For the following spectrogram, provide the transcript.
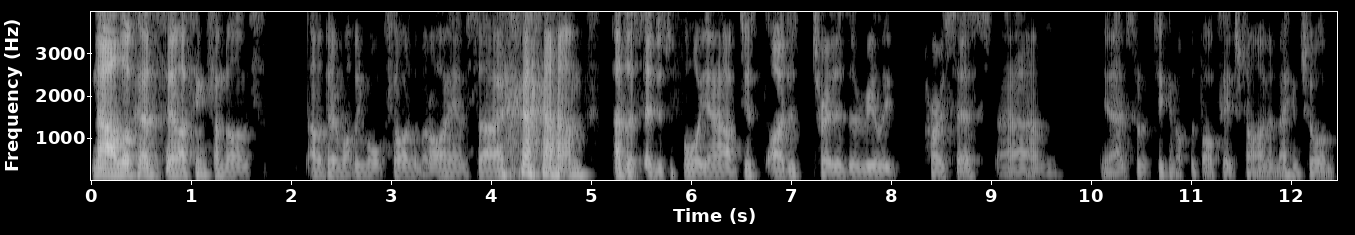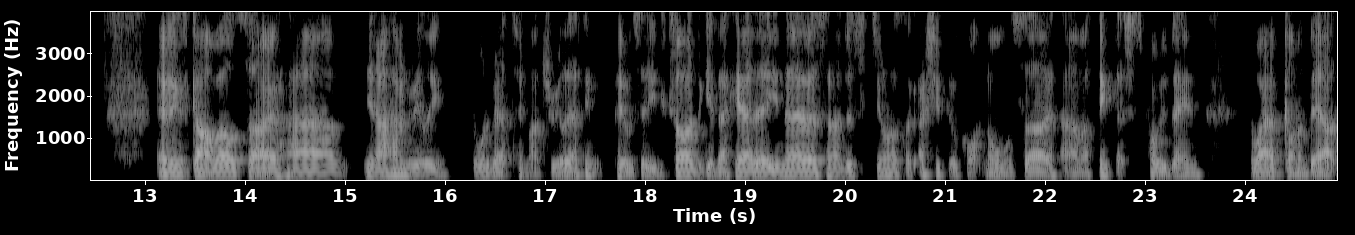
no, look, as I said, I think sometimes other people might be more excited than what I am. So, um, as I said just before, you know, I've just I just treat it as a really process. Um, you know, sort of ticking off the box each time and making sure everything's going well. So, um, you know, I haven't really thought about it too much really. I think people said he's excited to get back out there. You're nervous, and I just, you know, I was like actually feel quite normal. So, um, I think that's just probably been the way I've gone about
